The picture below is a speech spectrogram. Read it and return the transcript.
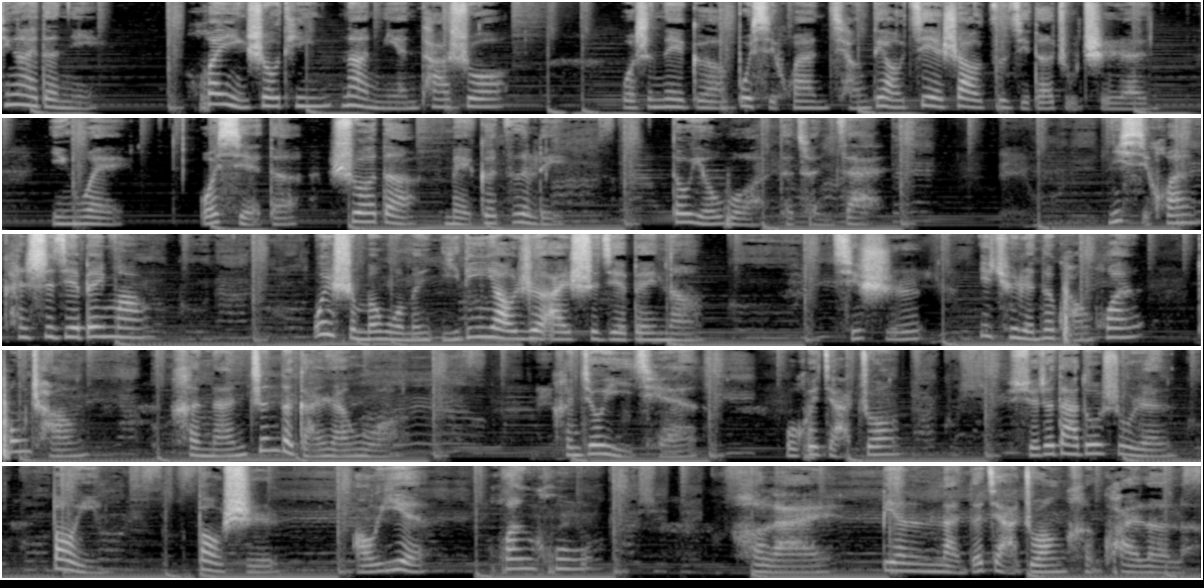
亲爱的你，欢迎收听那年他说。我是那个不喜欢强调介绍自己的主持人，因为我写的、说的每个字里都有我的存在。你喜欢看世界杯吗？为什么我们一定要热爱世界杯呢？其实，一群人的狂欢通常很难真的感染我。很久以前，我会假装。学着大多数人，暴饮、暴食、熬夜、欢呼，后来便懒得假装很快乐了。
